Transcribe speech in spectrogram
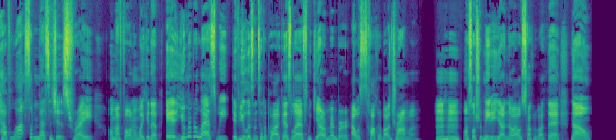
have lots of messages, right? On my phone. I'm waking up. And you remember last week, if you listened to the podcast last week, y'all remember I was talking about drama. Mm-hmm. On social media. Y'all know I was talking about that. Now,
